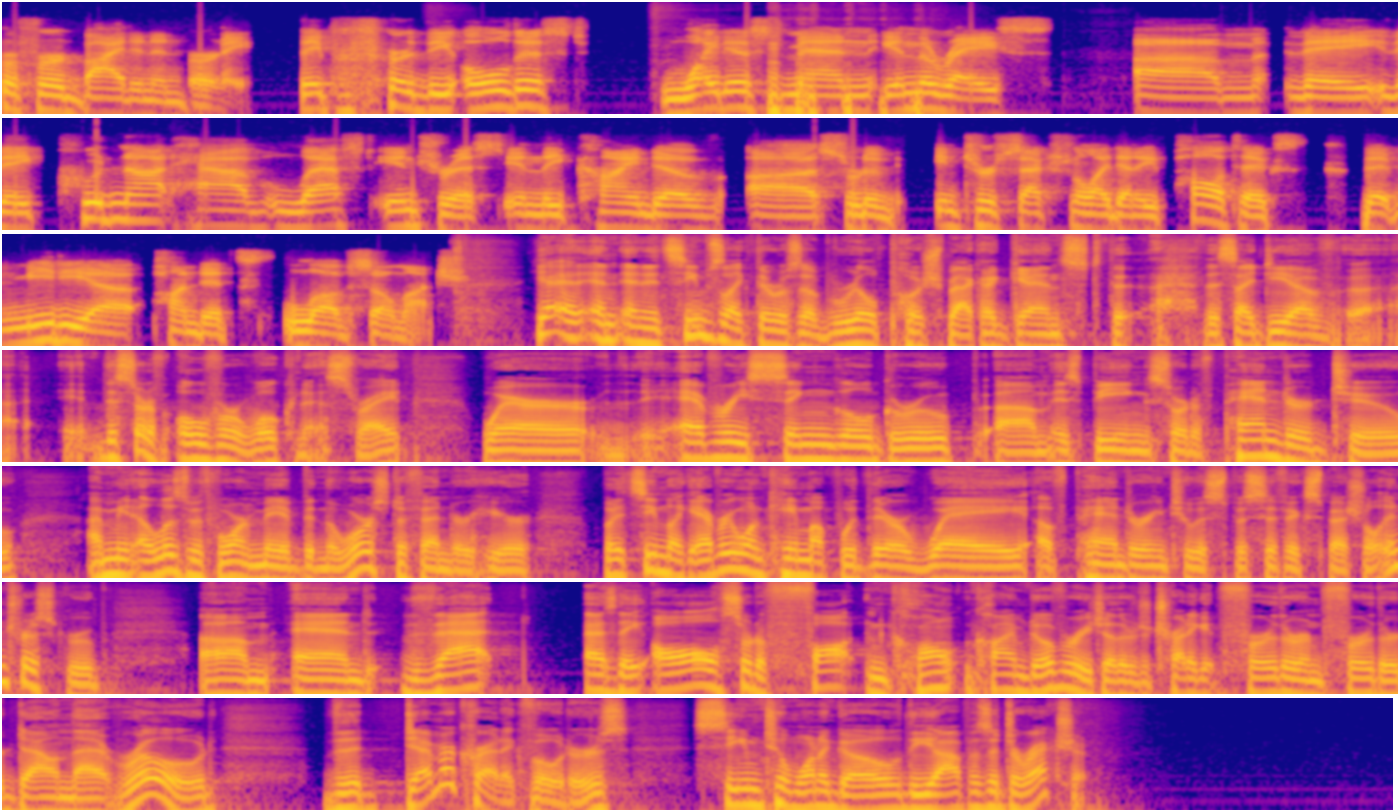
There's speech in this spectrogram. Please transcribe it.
preferred Biden and Bernie. They preferred the oldest, whitest men in the race um, they they could not have less interest in the kind of uh, sort of intersectional identity politics that media pundits love so much. Yeah, and, and it seems like there was a real pushback against the, this idea of uh, this sort of over wokeness, right? Where every single group um, is being sort of pandered to. I mean, Elizabeth Warren may have been the worst offender here, but it seemed like everyone came up with their way of pandering to a specific special interest group. Um, and that, as they all sort of fought and cl- climbed over each other to try to get further and further down that road, the Democratic voters seemed to want to go the opposite direction.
